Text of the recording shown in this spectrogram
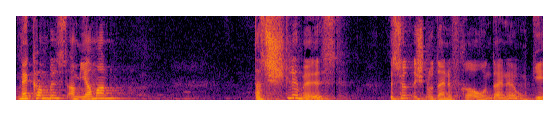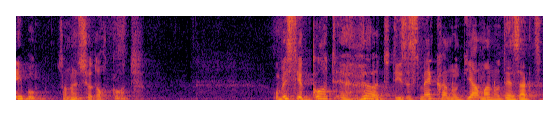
Meckern bist, am Jammern? Das Schlimme ist, es hört nicht nur deine Frau und deine Umgebung, sondern es hört auch Gott. Und wisst ihr, Gott erhört dieses Meckern und Jammern und er sagt,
